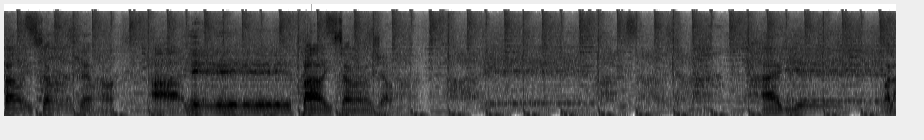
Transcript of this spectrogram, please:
Paris Saint-Germain. Allez, Paris Saint-Germain. Allez. Voilà,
